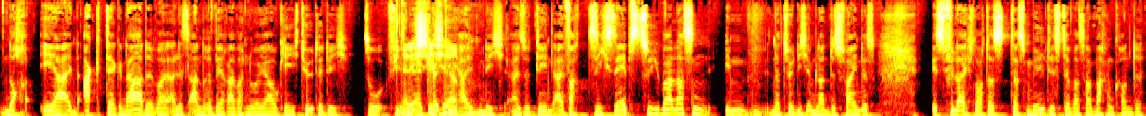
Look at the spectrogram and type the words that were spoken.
noch eher ein Akt der Gnade, weil alles andere wäre einfach nur, ja, okay, ich töte dich. So viel mehr Richtig, können die ja. halt nicht. Also den einfach sich selbst zu überlassen, im, natürlich im Land des Feindes, ist vielleicht noch das, das Mildeste, was er machen konnte.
